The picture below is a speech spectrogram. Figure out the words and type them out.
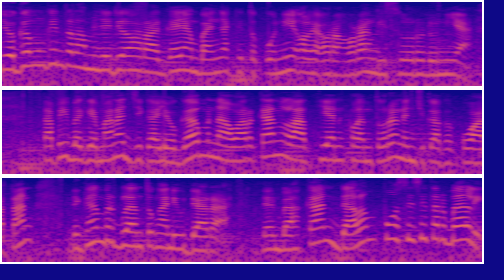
Yoga mungkin telah menjadi olahraga yang banyak ditekuni oleh orang-orang di seluruh dunia. Tapi bagaimana jika yoga menawarkan latihan kelenturan dan juga kekuatan dengan bergelantungan di udara dan bahkan dalam posisi terbalik?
